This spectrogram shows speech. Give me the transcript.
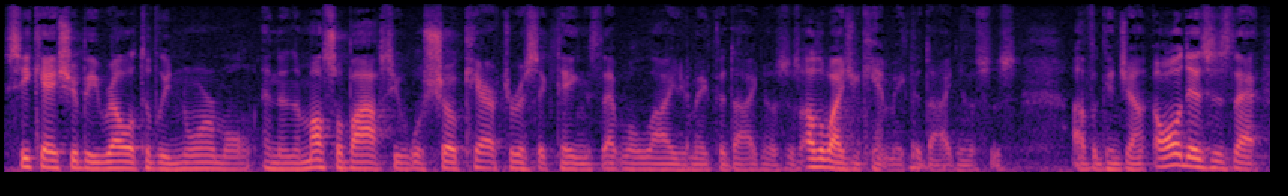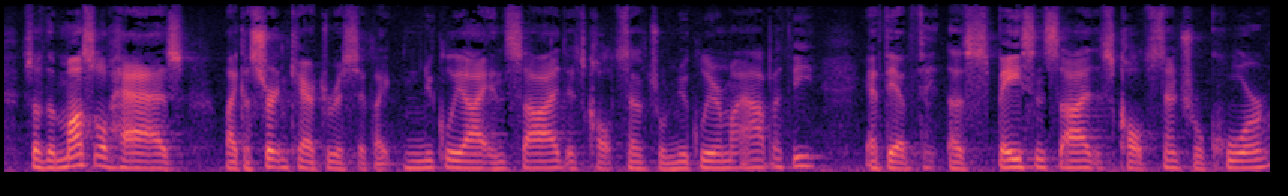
CK should be relatively normal, and then the muscle biopsy will show characteristic things that will allow you to make the diagnosis. Otherwise, you can't make the diagnosis of a congenital. All it is is that so if the muscle has like a certain characteristic, like nuclei inside, it's called centronuclear myopathy. If they have a space inside, it's called central core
